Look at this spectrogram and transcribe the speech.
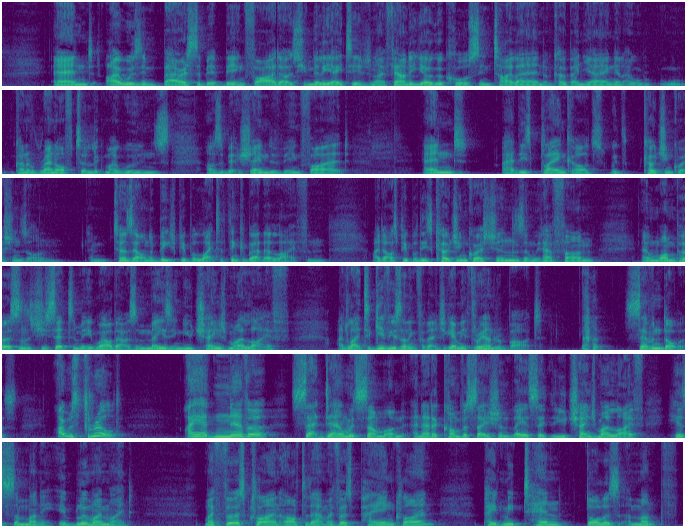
And I was embarrassed a bit being fired. I was humiliated. And I found a yoga course in Thailand on Koh Phangan and I kind of ran off to lick my wounds. I was a bit ashamed of being fired. And I had these playing cards with coaching questions on. And turns out on the beach, people like to think about their life. And I'd ask people these coaching questions and we'd have fun. And one person, she said to me, Wow, that was amazing. You changed my life. I'd like to give you something for that. And she gave me 300 baht, $7. I was thrilled. I had never sat down with someone and had a conversation. They had said, You changed my life. Here's some money. It blew my mind. My first client after that, my first paying client, paid me $10 a month.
